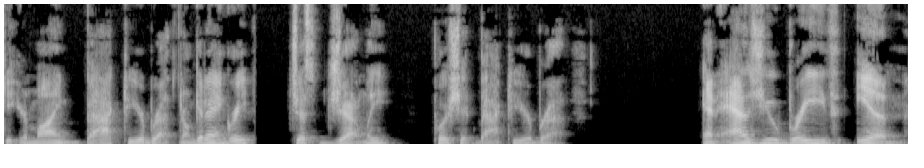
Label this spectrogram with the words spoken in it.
get your mind back to your breath. Don't get angry, just gently push it back to your breath. And as you breathe in,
